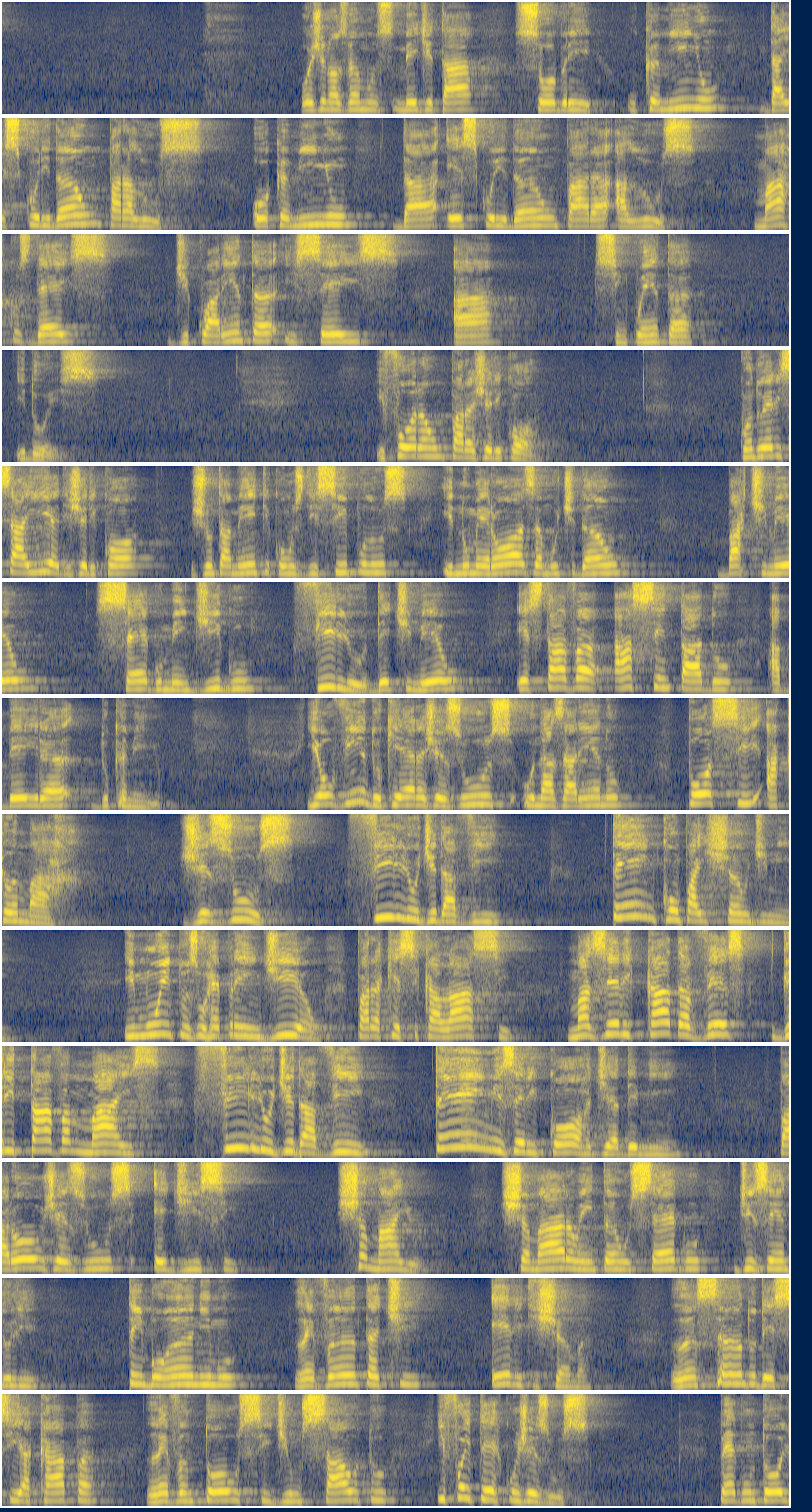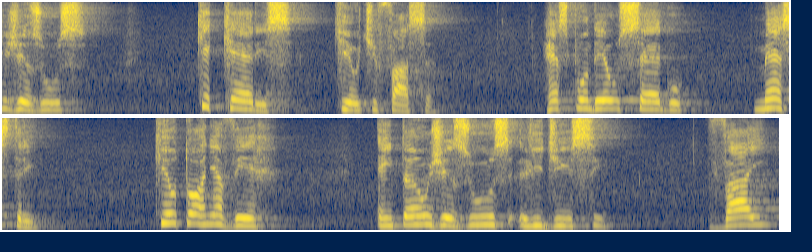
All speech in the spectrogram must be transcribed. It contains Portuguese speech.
Hoje nós vamos meditar sobre o caminho da escuridão para a luz, o caminho da escuridão para a luz. Marcos 10, de 46 a 52. E foram para Jericó. Quando ele saía de Jericó, juntamente com os discípulos e numerosa multidão, Bartimeu, cego mendigo, filho de Timeu, estava assentado à beira do caminho. E ouvindo que era Jesus o Nazareno, pôs-se a clamar: Jesus, filho de Davi, tem compaixão de mim. E muitos o repreendiam para que se calasse, mas ele cada vez gritava mais: Filho de Davi, tem misericórdia de mim. Parou Jesus e disse: Chamai-o. Chamaram então o cego, dizendo-lhe: Tem bom ânimo, levanta-te ele te chama. Lançando de si a capa, levantou-se de um salto e foi ter com Jesus. Perguntou-lhe Jesus: Que queres que eu te faça? Respondeu o cego: Mestre, que eu torne a ver. Então Jesus lhe disse: Vai,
